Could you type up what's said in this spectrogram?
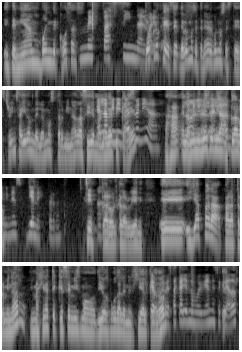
Y tenía un buen de cosas. me fascina el Yo Mario creo que 3. te- debemos de tener algunos este, streams ahí donde lo hemos terminado así de En la manera mini épica, NES ¿eh? venía. Ajá, en la No, mini NES en venía, la claro. mini NES viene, perdón. Sí, Ajá. claro, claro, viene. Eh, y ya para, para terminar, imagínate que ese mismo Dios Buda, la energía, el Que creador, me está cayendo muy bien ese creador.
